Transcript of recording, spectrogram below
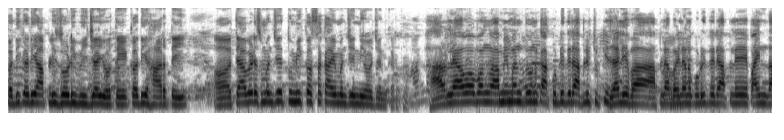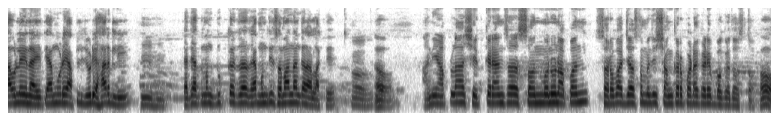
कधी कधी आपली जोडी विजयी होते कधी हारते. अ, त्यावेळेस म्हणजे तुम्ही कसं काय म्हणजे नियोजन करता? हारल्यावर मग आम्ही म्हणतो का कुठेतरी आपली चुकी झाली बा. आपल्या बैलानं कुठेतरी आपले पायन दावले नाही. त्यामुळे आपली जोडी हारली. हम्म, हम्म. त्याच्यात मग दुःख त्यामध्ये समाधान करावं लागते. हो. हो. आणि आपला शेतकऱ्यांचा सण म्हणून आपण सर्वात जास्त म्हणजे शंकरपटाकडे बघत असतो. हो.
